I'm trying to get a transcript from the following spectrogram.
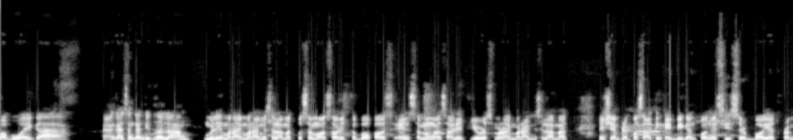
Mabuhay ka. Ayan guys, hanggang dito na lang. Muli, maraming maraming salamat po sa mga solid kabokals and sa mga solid viewers. Maraming maraming salamat. And syempre po sa ating kaibigan po na si Sir Boyet from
